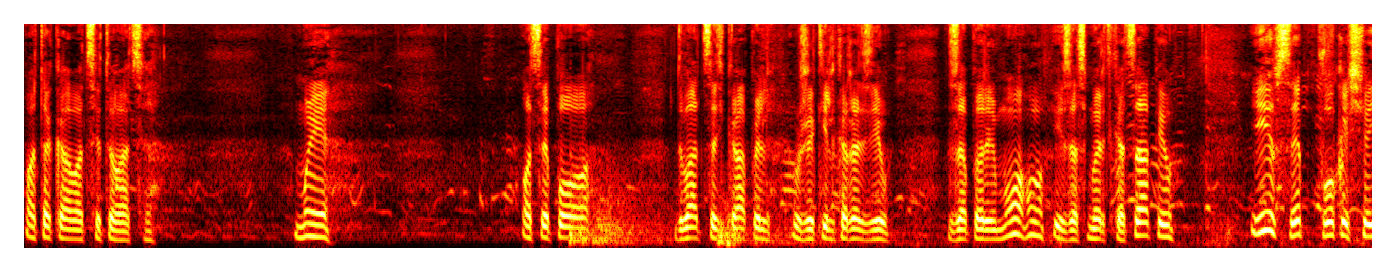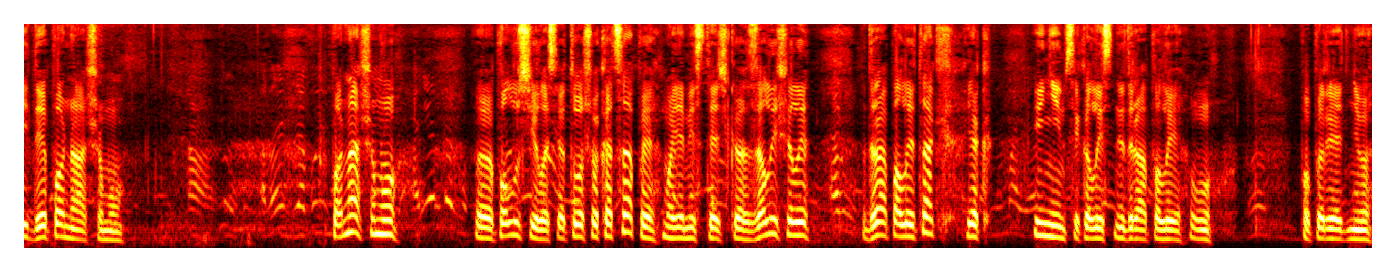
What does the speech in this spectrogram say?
Отака от ситуація. Ми оце по 20 капель вже кілька разів за перемогу і за смерть кацапів. І все поки що йде по-нашому. По-нашому е, получилося, то, що кацапи, моє містечко, залишили, драпали так, як і німці колись не драпали у попередню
